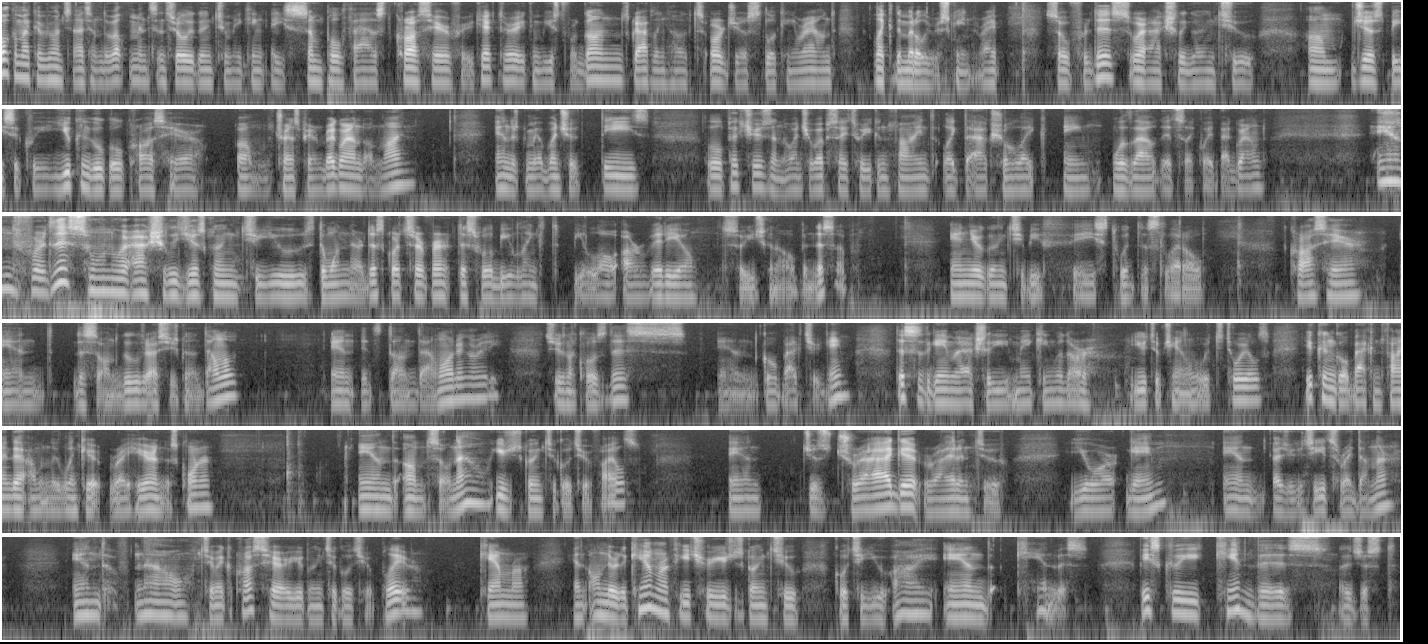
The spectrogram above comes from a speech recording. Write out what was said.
Welcome back everyone to Nighttime Developments and we're going to making a simple fast crosshair for your character. It can be used for guns, grappling hooks, or just looking around like the middle of your screen, right? So for this we're actually going to um, just basically you can Google crosshair um, transparent background online and there's gonna be a bunch of these little pictures and a bunch of websites where you can find like the actual like aim without its like white background and for this one, we're actually just going to use the one in our Discord server. This will be linked below our video. So you're just going to open this up. And you're going to be faced with this little crosshair. And this is on Google Drive, so you're just going to download. And it's done downloading already. So you're going to close this and go back to your game. This is the game we're actually making with our YouTube channel with tutorials. You can go back and find it. I'm going to link it right here in this corner. And um, so now you're just going to go to your files and just drag it right into your game. And as you can see, it's right down there. And now to make a crosshair, you're going to go to your player, camera, and under the camera feature you're just going to go to UI and canvas. Basically canvas let's just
